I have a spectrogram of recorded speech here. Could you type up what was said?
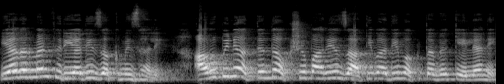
या दरम्यान फिर्यादी जखमी झाले. आरोपीने अत्यंत आक्षेपार्ह जातीवादी वक्तव्य केल्याने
